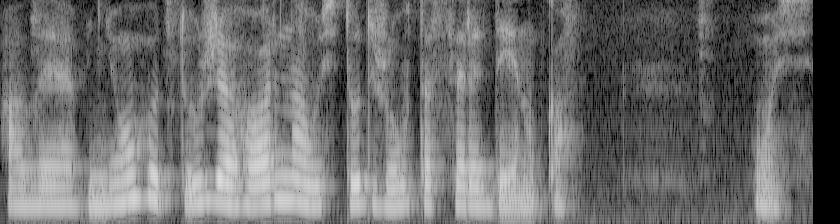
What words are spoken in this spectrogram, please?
Але в нього дуже гарна ось тут жовта серединка. Ось.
